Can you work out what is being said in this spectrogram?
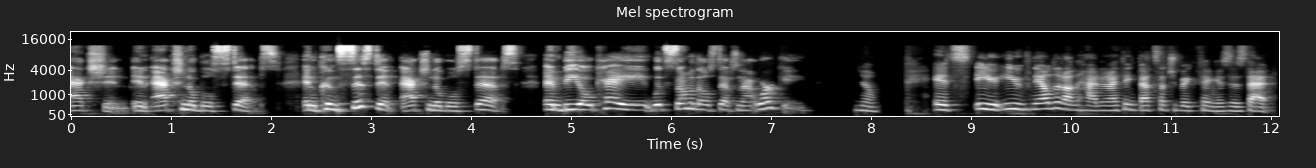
action and actionable steps and consistent actionable steps and be okay with some of those steps not working. No. it's you, you've nailed it on the head and i think that's such a big thing is is that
